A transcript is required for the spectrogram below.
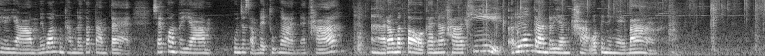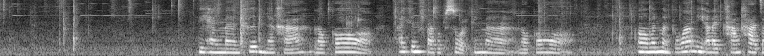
พยายาม ไม่ว่าคุณทำอะไรก็ตามแต่ ใช้ความพยายามคุณจะสำเร็จทุกงานนะคะอ่าเรามาต่อกันนะคะที่เรื่องการเรียนค่ะว่าเป็นยังไงบ้าง The Hangman ขึ้นนะคะ แล้วก็ไพ่ขึ้น Five of Swords ขึ้นมา แล้วก็เออมันเหมือนกับว่ามีอะไรค้างคาใจ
